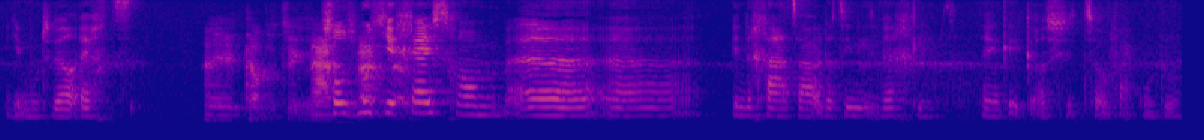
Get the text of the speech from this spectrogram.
je moet wel echt. Nee, je kan natuurlijk soms moet je geest gewoon eh, in de gaten houden dat hij niet wegglipt, denk ik, als je het zo vaak moet doen.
